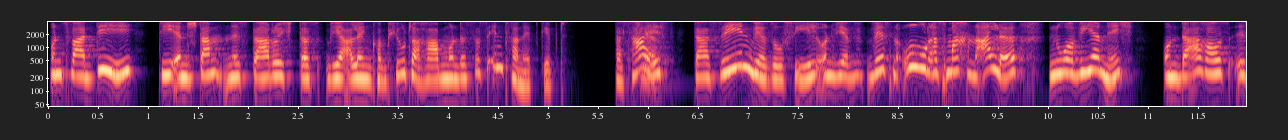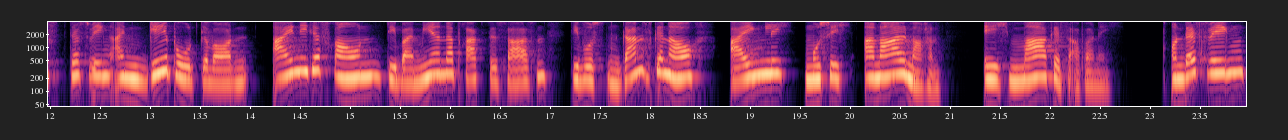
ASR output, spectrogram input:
Und zwar die, die entstanden ist dadurch, dass wir alle einen Computer haben und es das Internet gibt. Das heißt, ja. da sehen wir so viel und wir wissen, oh, das machen alle, nur wir nicht. Und daraus ist deswegen ein Gebot geworden einige Frauen, die bei mir in der Praxis saßen, die wussten ganz genau, eigentlich muss ich anal machen. Ich mag es aber nicht. Und deswegen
